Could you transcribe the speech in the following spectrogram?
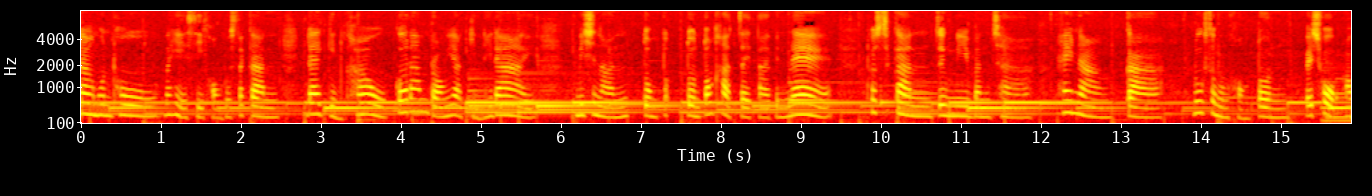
นางมนโทมเหสีของทศกัณฐ์ได้กลิ่นเข้าก็ร่ำร้องอยากกินให้ได้ มิฉะนั้นตนตนต้องขาดใจตายเป็นแน่ ทศกัณฐ์จึงมีบัญชา ให้นางกา ลูกสมุนของตนไปโฉบเอา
